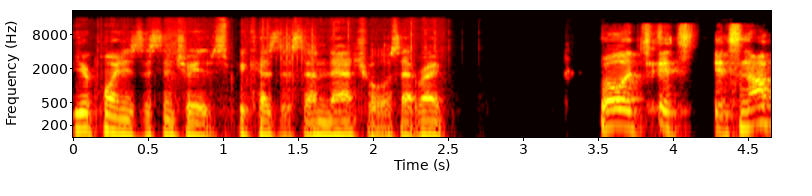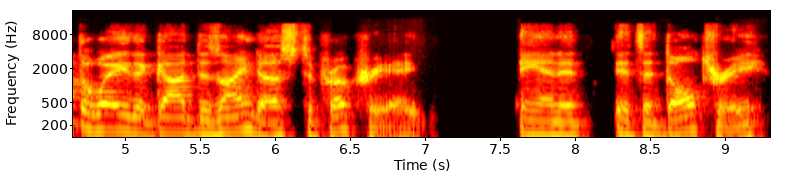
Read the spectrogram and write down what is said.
your point is essentially it's because it's unnatural. Is that right? Well, it's it's it's not the way that God designed us to procreate, and it it's adultery.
